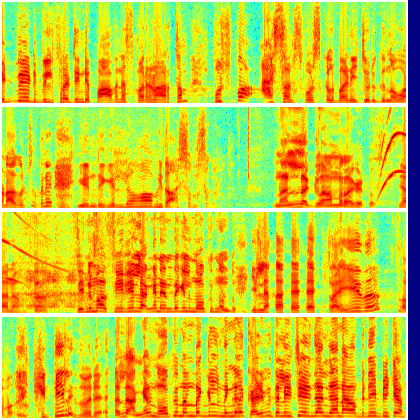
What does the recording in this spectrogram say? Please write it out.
എഡ്വേർഡ് വിൽഫ്രഡിന്റെ പാവന സ്മരണാർത്ഥം Pushpa arts and sports club അണിയിച്ചൊരുക്കുന്ന ഓണാഘോഷത്തിന് എന്റെ എല്ലാവിധ ആശംസകളും. നല്ല ഗ്ലാമർ ആകട്ടോ ഞാനോ? സിനിമ സീരിയൽ അങ്ങനെ എന്തെങ്കിലും നോക്കുന്നുണ്ടോ? ഇല്ല ട്രൈ ചെയ്ത് കിട്ടിയില്ല ഇതുവരെ. അല്ല അങ്ങനെ നോക്കുന്നുണ്ടെങ്കിൽ നിങ്ങൾ കഴിവ് തെളിയിച്ചു കഴിഞ്ഞാൽ ഞാൻ അഭിനയിപ്പിക്കാം.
